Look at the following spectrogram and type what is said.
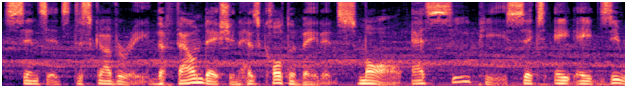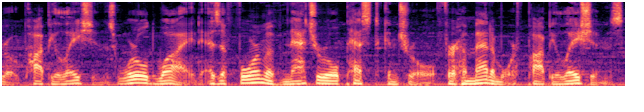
Since its discovery, the Foundation has cultivated small SCP 6880 populations worldwide as a form of natural pest control for hematomorph populations,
